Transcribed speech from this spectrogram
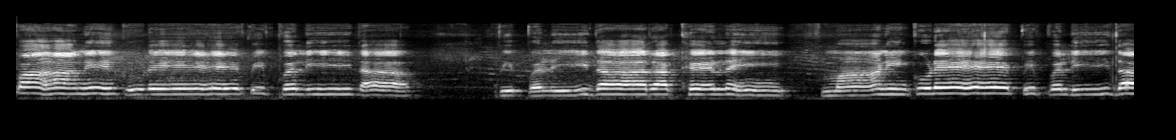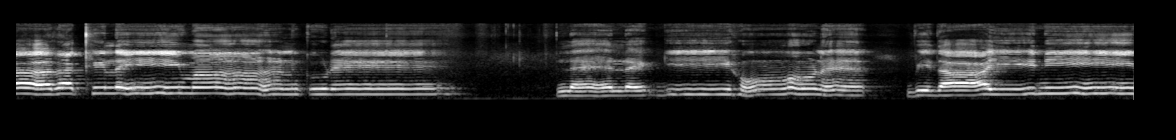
ਪਾਨ ਕੁੜੇ। ਪਿਪਲੀ ਦਾ ਪਿਪਲੀ ਦਾ ਰੱਖ ਲਈ ਮਾਣੀ ਕੁੜੇ। ਪਿਪਲੀ ਦਾ ਰੱਖ ਲਈ ਮਾਨ ਕੁੜੇ। ਲੈ ਲੱਗੀ ਹੋਣ, ਵਿਦਾਈ ਨੀ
